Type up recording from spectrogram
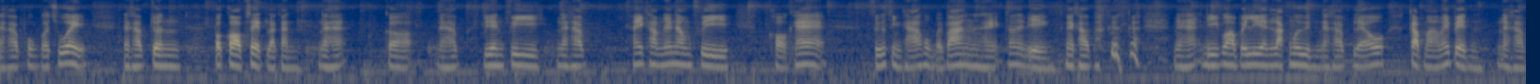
นะครับ ผมก็ช่วยนะครับจนประกอบเสร็จละกันนะฮะก็นะครับเรียนฟรีนะครับ ให้คำแนะนำฟรีขอแค่ซื้อสินค้าผมไปบ้างนะฮะเท่านั้นเองนะครับนะฮะดีกว่าไปเรียนหลักหมื่นนะครับ แล้วกลับมาไม่เป็นนะครับ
